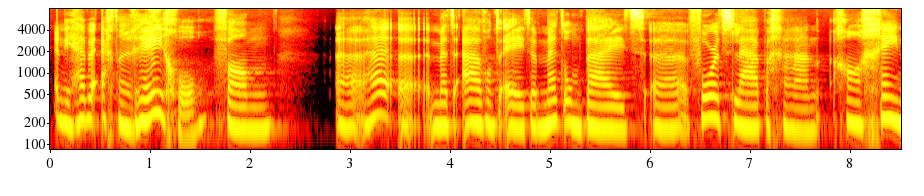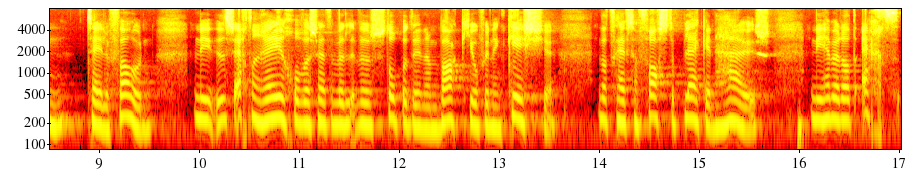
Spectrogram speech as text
En die hebben echt een regel van uh, hè, uh, met avondeten, met ontbijt, uh, voor het slapen gaan, gewoon geen telefoon. dat is echt een regel. We, zetten, we, stoppen het in een bakje of in een kistje. En dat heeft een vaste plek in huis. En die hebben dat echt,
